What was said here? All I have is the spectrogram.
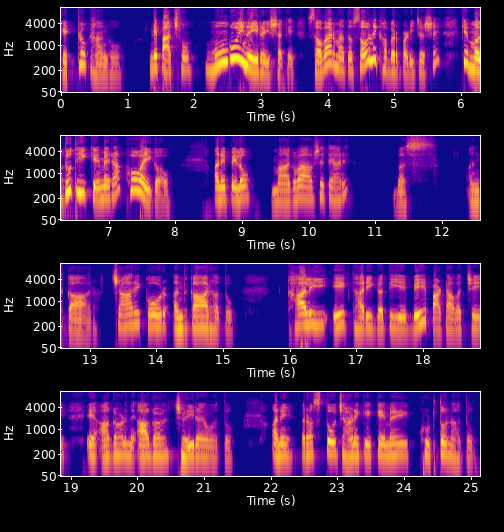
કેટલો ખાંગો ને પાછો મૂંગોય નહીં રહી શકે. સવારમાં તો સૌને ખબર પડી જશે કે મધુથી કેમેરા ખોવાઈ ગયો. અને પેલો, માગવા આવશે ત્યારે? બસ, અંધકાર, ચારે કોર અંધકાર હતો. ખાલી એક ધારી ગતિએ બે પાટા વચ્ચે એ આગળ ને આગળ જઈ રહ્યો હતો. અને રસ્તો જાણે કે કેમે ખૂટતો ન હતો.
